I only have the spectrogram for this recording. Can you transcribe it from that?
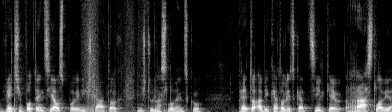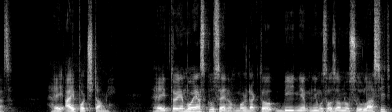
väčší potenciál v Spojených štátoch, než tu na Slovensku, preto, aby katolická církev rástla viac. Hej, aj počtami. Hej, to je moja skúsenosť. Možno kto by nemusel so mnou súhlasiť,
